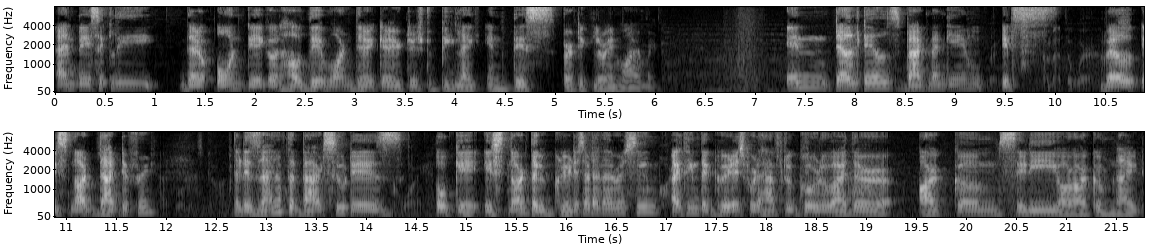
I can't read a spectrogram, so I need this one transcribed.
and basically their own take on how they want their characters to be like in this particular environment. In Telltale's Batman game, it's well, it's not that different. The design of the Batsuit is okay, it's not the greatest that I've ever seen. I think the greatest would have to go to either Arkham City or Arkham Knight,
